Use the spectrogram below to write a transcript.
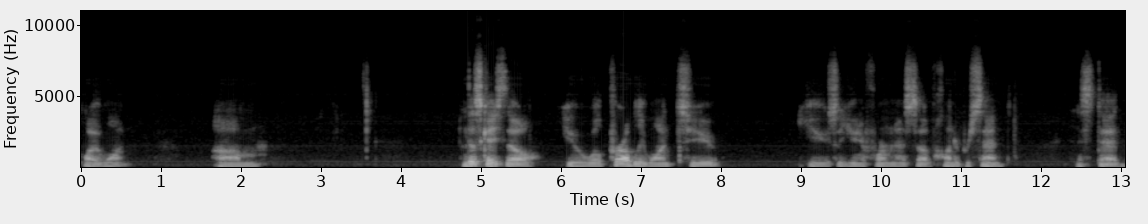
what I want. Um, in this case though, you will probably want to use a uniformness of 100% instead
